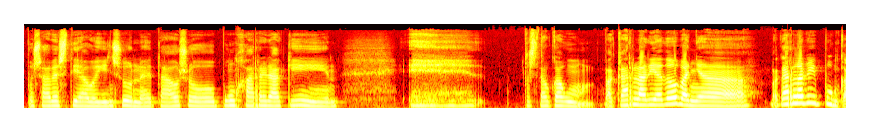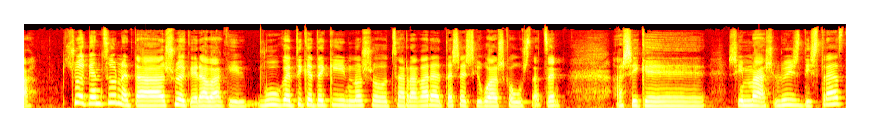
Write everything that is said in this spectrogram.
pues, abestia hau egin zuen, eta oso pun jarrerakin, e, pues daukagun bakarlaria do, baina bakarlari punka. Zuek entzun eta zuek erabaki. Gu etiketekin oso txarra gara eta esaiz igual asko gustatzen. Así que, sin más, Luis Distraz.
